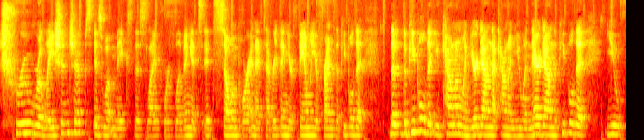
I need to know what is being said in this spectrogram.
true relationships is what makes this life worth living. It's it's so important. It's everything. Your family, your friends, the people that the the people that you count on when you're down that count on you when they're down, the people that you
